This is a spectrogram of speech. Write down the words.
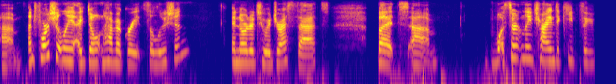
Um, unfortunately, I don't have a great solution in order to address that, but um, certainly trying to keep the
